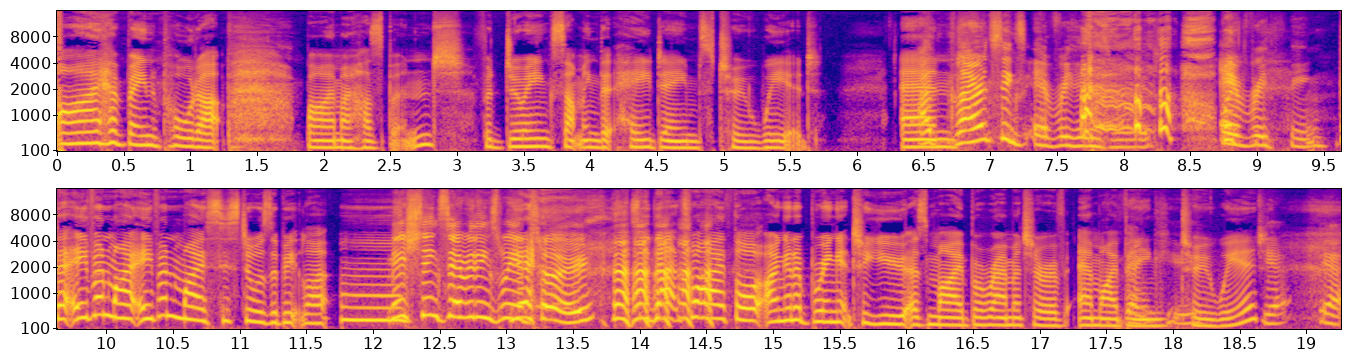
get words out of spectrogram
I have been pulled up by my husband for doing something that he deems too weird. And Clarence thinks everything's weird. Everything. that even my even my sister was a bit like, mm. Mish thinks everything's weird too. so that's why I thought I'm going to bring it to you as my barometer of am I being you. too weird? yeah, yeah.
